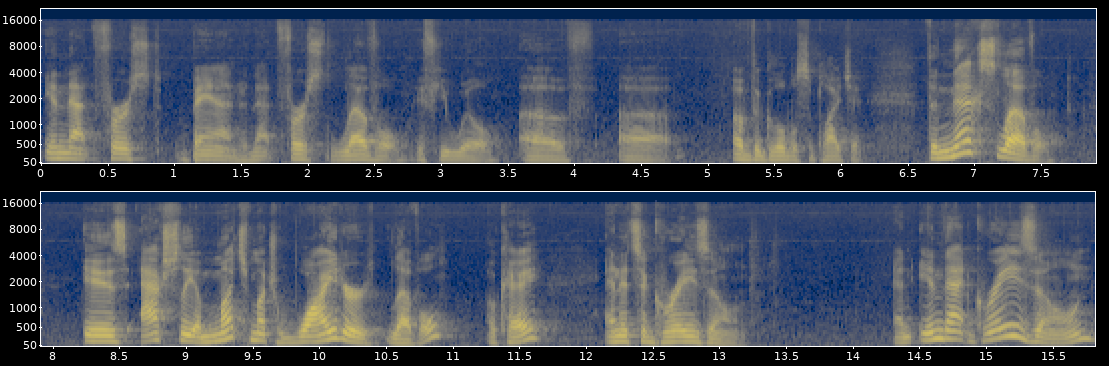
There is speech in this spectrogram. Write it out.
in that first band, in that first level, if you will, of, uh, of the global supply chain. The next level is actually a much, much wider level, okay? And it's a gray zone. And in that gray zone,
